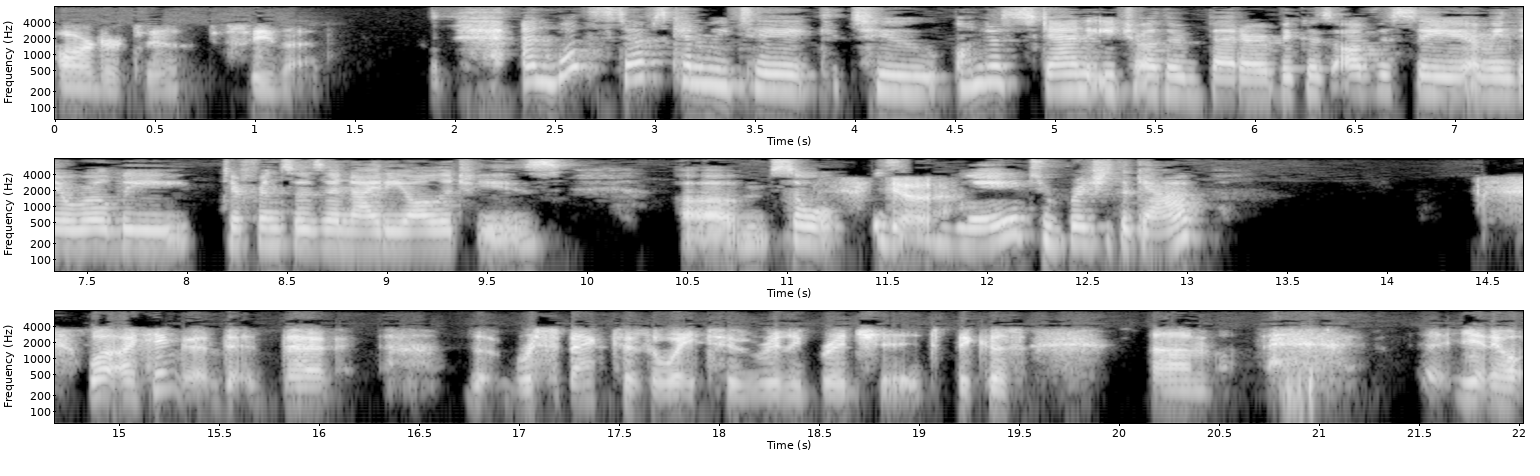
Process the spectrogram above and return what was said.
harder to, to see that. And what steps can we take to understand each other better? Because obviously, I mean, there will be differences in ideologies. Um, so, is yeah. there a way to bridge the gap? Well, I think that, that respect is a way to really bridge it because um, you know,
